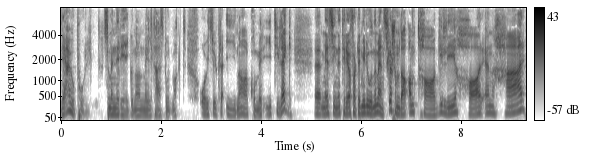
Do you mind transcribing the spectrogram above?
det er jo Polen som en regional militær stormakt. Og hvis Ukraina da kommer i tillegg, eh, med sine 43 millioner mennesker, som da antagelig har en hær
